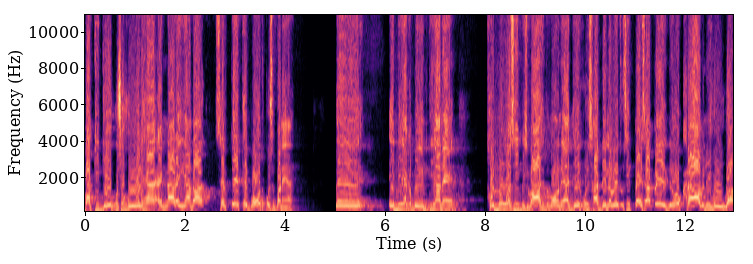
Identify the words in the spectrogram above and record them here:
ਬਾਕੀ ਜੋ ਕੁਝ ਹੋਰ ਹੈ, ਐਨ ਆਰ ਆਈਆਂ ਦਾ, ਸਿਰ ਤੇ ਇੱਥੇ ਬਹੁਤ ਕੁਝ ਬਣਿਆ। ਤੇ ਇੰਨੀਆਂ ਕੁ ਬੇਨਤੀਆਂ ਨੇ। ਤੁਹਾਨੂੰ ਅਸੀਂ ਵਿਸ਼ਵਾਸ ਦਿਵਾਉਂਦੇ ਆ ਜੇ ਕੋਈ ਸਾਡੇ ਲਵੇ ਤੁਸੀਂ ਪੈਸਾ ਭੇਜਦੇ ਹੋ ਖਰਾਬ ਨਹੀਂ ਹੋਊਗਾ।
